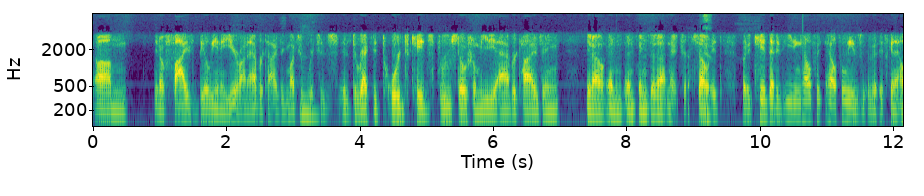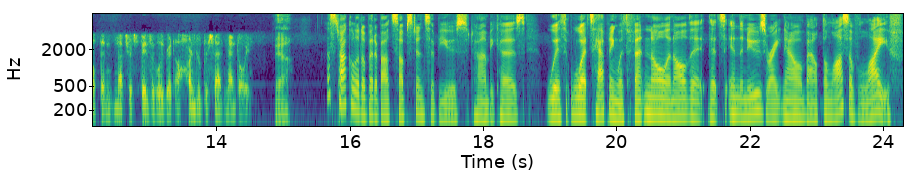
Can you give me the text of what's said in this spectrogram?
um, you know, five billion a year on advertising, much of which is, is directed towards kids through social media advertising, you know, and, and things of that nature. So Yeah. it, but a kid that is eating healthy, healthily is it's going to help them not just physically but a hundred percent mentally. Yeah. Let's talk a little bit about substance abuse, Tom, because with what's happening with fentanyl and all that that's in the news right now about the loss of life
